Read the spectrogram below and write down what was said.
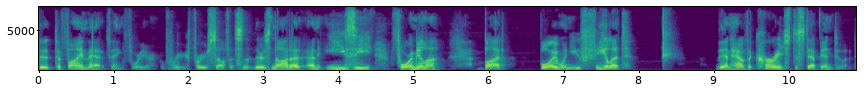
to, to find that thing for you for, for yourself. It's, there's not a, an easy formula, but boy, when you feel it, then have the courage to step into it,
